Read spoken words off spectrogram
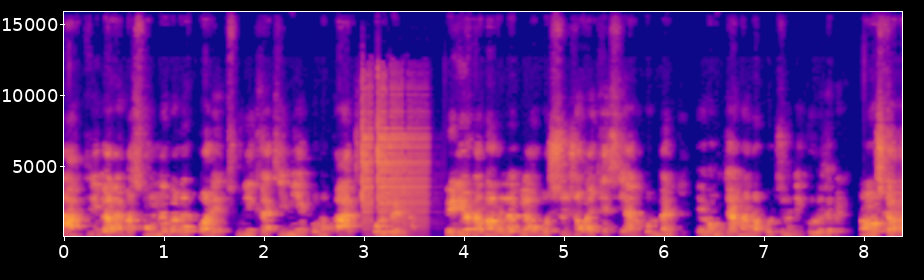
রাত্রিবেলা বা সন্ধ্যেবেলার পরে ছুরি কাচি নিয়ে কোনো কাজ করবেন না। ভিডিওটা ভালো লাগলে অবশ্যই সবাইকে শেয়ার করবেন এবং জানার অপরচুনিটি খুলে দেবেন। নমস্কার।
